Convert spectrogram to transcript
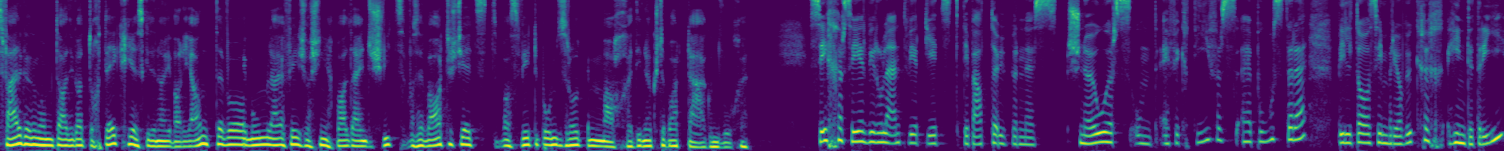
Die Fälle gehen momentan gerade durch die Decke. Es gibt eine neue Variante, die im Umlauf ist, wahrscheinlich bald auch in der Schweiz. Was erwartest du jetzt? Was wird der Bundesrat machen die nächsten paar Tage und Wochen? Sicher sehr virulent wird jetzt die Debatte über ein schnelleres und effektives äh, Boostern, weil da sind wir ja wirklich hintendrein.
